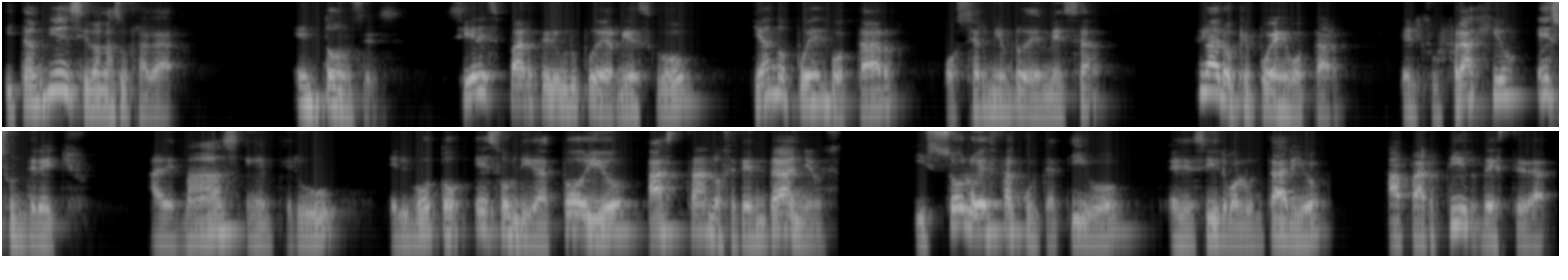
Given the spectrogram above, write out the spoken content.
y también si van a sufragar. Entonces, si eres parte de un grupo de riesgo, ¿ya no puedes votar o ser miembro de mesa? Claro que puedes votar. El sufragio es un derecho. Además, en el Perú, el voto es obligatorio hasta los 70 años y solo es facultativo, es decir, voluntario, a partir de esta edad.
